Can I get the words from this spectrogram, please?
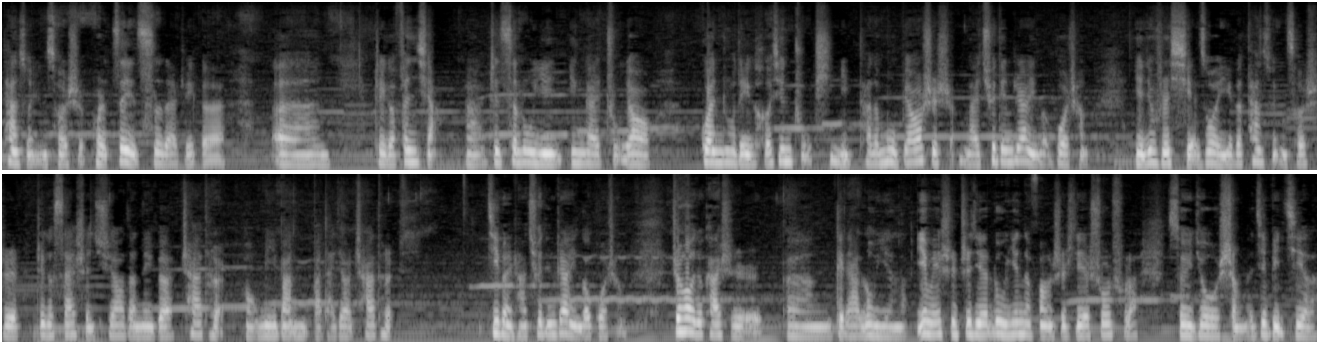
探索性测试或者这一次的这个，嗯，这个分享啊，这次录音应该主要关注的一个核心主题，它的目标是什么？来确定这样一个过程，也就是写作一个探索性测试这个 session 需要的那个 chatter 啊，我们一般把它叫 chatter。基本上确定这样一个过程之后，就开始嗯给大家录音了。因为是直接录音的方式，直接说出来，所以就省了记笔记了。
